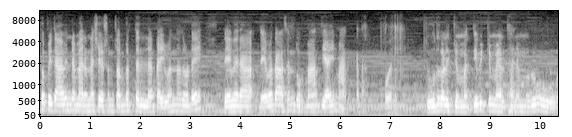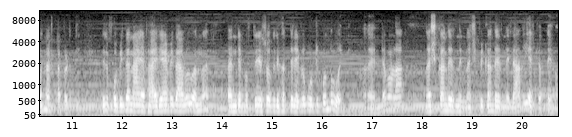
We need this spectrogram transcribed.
സ്വപിതാവിന്റെ മരണശേഷം സമ്പത്തെല്ലാം കൈവന്നതോടെ ദേവരാ ദേവദാസൻ ദുർമാർഗിയായി മാറി. കഥ പോരെ. ചൂത് കളിച്ചും മദ്യപിച്ചും മേൽ ധനം മുഴുവൻ നഷ്ടപ്പെടുത്തി. ഇതിൽ കുപിതനായ ഭാര്യാപിതാവ് വന്ന് തന്റെ പുത്രിയെ സ്വഗൃഹത്തിലേക്ക് കൂട്ടിക്കൊണ്ടുപോയി. അത് എന്റെ മുള. നശിക്കാൻ തരുന്നില്ല നശിപ്പിക്കാൻ തരുന്നില്ല എന്ന് വിചാരിച്ചു അദ്ദേഹം.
